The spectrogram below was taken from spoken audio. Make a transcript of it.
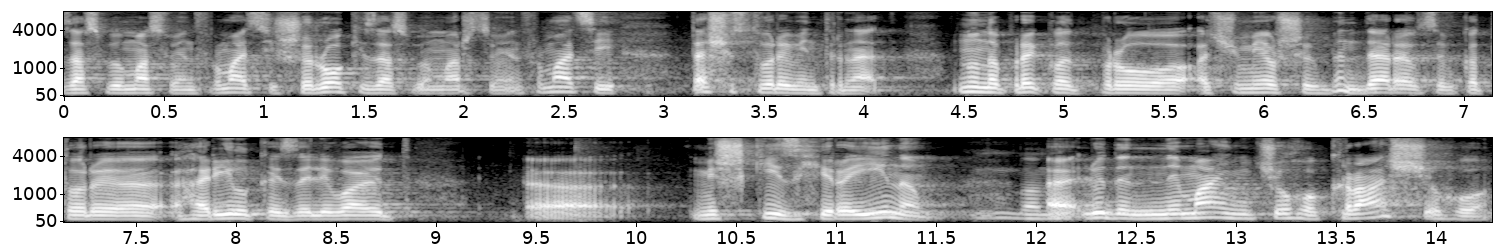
засоби масової інформації, широкі засоби масової інформації, те, що створив інтернет. Ну, наприклад, про очумівших бендеровців, які горілкою заливають е, мішки з героїном. Ну. Е, люди, немає нічого кращого,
